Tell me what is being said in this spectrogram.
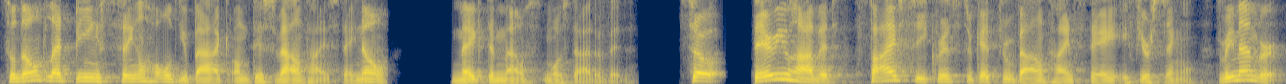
So don't let being single hold you back on this Valentine's Day. No, make the most, most out of it. So there you have it. Five secrets to get through Valentine's Day if you're single. Remember,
